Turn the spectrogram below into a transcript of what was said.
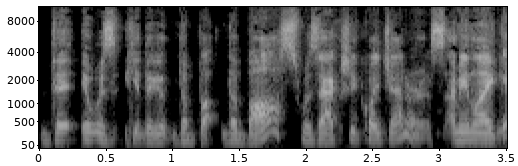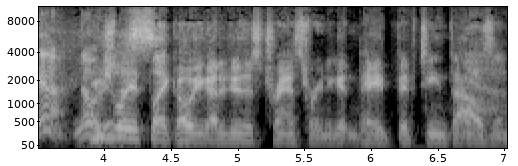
the, it was he, the, the the boss was actually quite generous. I mean, like Yeah, no. usually was- it's like, oh, you got to do this transfer and you're getting paid fifteen thousand, Yeah.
